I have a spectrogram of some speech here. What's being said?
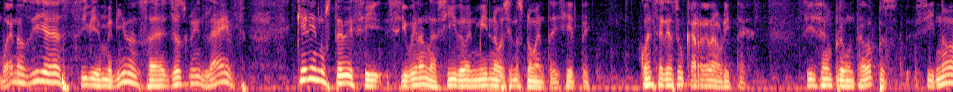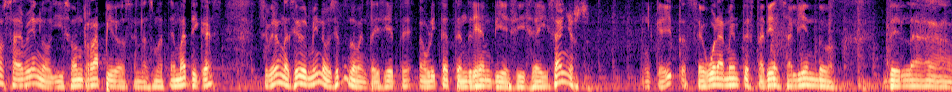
Buenos días y bienvenidos a Just Green Live. ¿Qué harían ustedes si, si hubieran nacido en 1997? ¿Cuál sería su carrera ahorita? Si se han preguntado, pues si no saben o, y son rápidos en las matemáticas, si hubieran nacido en 1997, ahorita tendrían 16 años. Ok, entonces seguramente estarían saliendo de la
